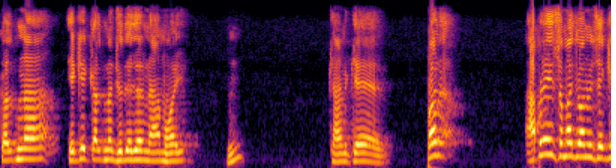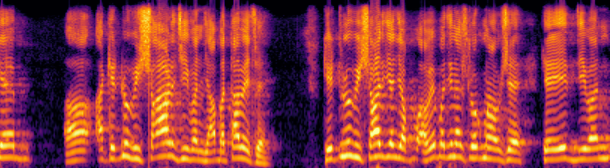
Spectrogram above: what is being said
કલ્પના, એક એક કલ્પના જુદા જુદા નામ હોય? કારણ કે, પણ આપણે એ સમજવાનું છે કે આ કેટલું વિશાળ જીવન છે, આ બતાવે છે. કેટલું વિશાળ જીવન છે. હવે પછીના શ્લોકમાં આવશે કે એ જીવન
